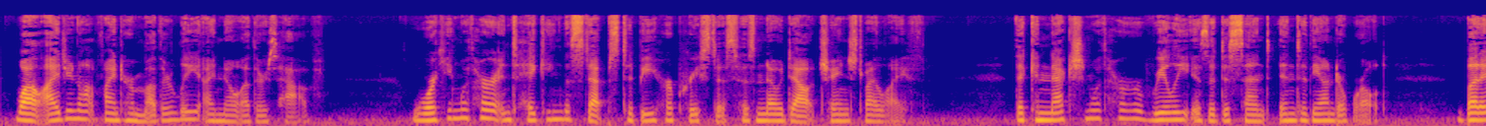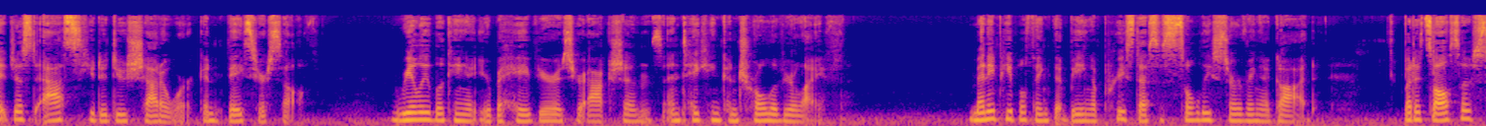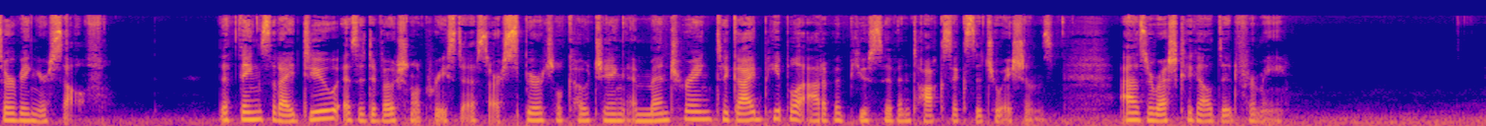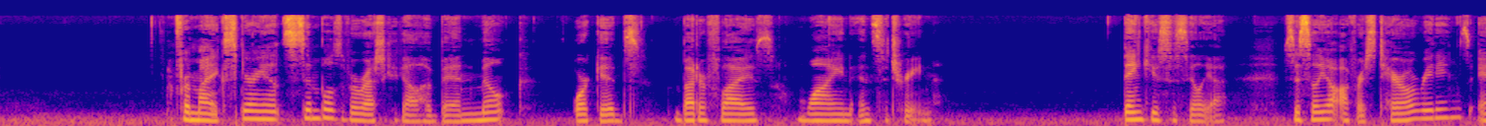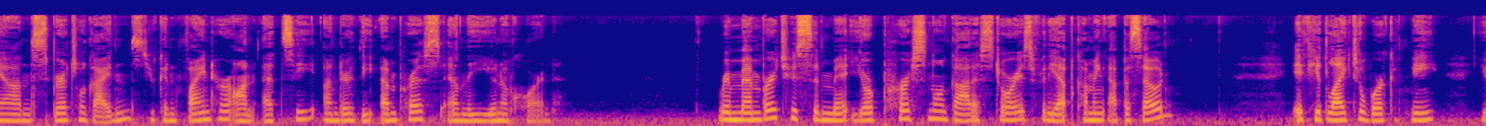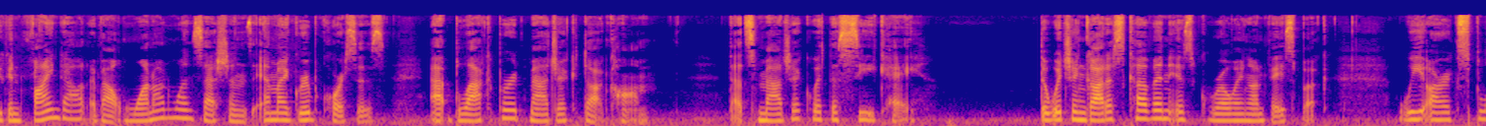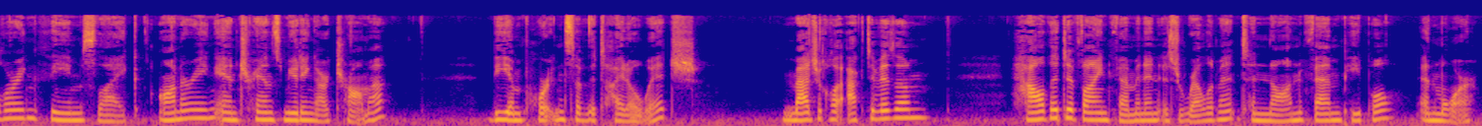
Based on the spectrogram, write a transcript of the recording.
While I do not find her motherly, I know others have. Working with her and taking the steps to be her priestess has no doubt changed my life. The connection with her really is a descent into the underworld, but it just asks you to do shadow work and face yourself, really looking at your behaviors, your actions, and taking control of your life. Many people think that being a priestess is solely serving a god, but it's also serving yourself. The things that I do as a devotional priestess are spiritual coaching and mentoring to guide people out of abusive and toxic situations, as Ereshkigal did for me. From my experience, symbols of Ereshkigal have been milk, orchids, butterflies, wine, and citrine. Thank you, Cecilia. Cecilia offers tarot readings and spiritual guidance. You can find her on Etsy under the Empress and the Unicorn. Remember to submit your personal goddess stories for the upcoming episode. If you'd like to work with me, you can find out about one on one sessions and my group courses at blackbirdmagick.com. That's magic with a CK. The Witch and Goddess Coven is growing on Facebook. We are exploring themes like honoring and transmuting our trauma, the importance of the title witch, magical activism, how the divine feminine is relevant to non fem people, and more.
